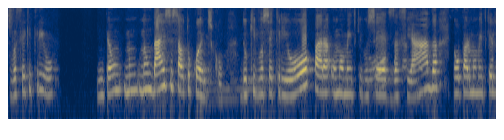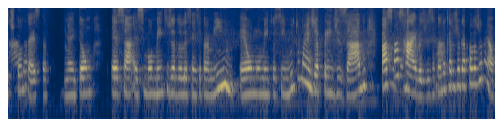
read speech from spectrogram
você que criou. Então, não, não dá esse salto quântico do que você criou para o momento que você é desafiada ou para o momento que ele te contesta. Né? Então, essa, esse momento de adolescência para mim é um momento assim muito mais de aprendizado. Passo umas raivas, de vez em quando eu quero jogar pela janela,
